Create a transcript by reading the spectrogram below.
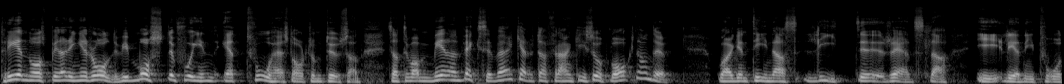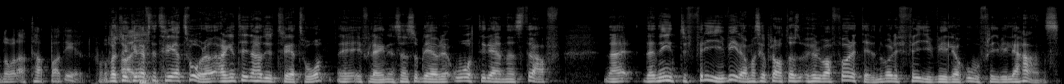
3-0 spelar ingen roll. Vi måste få in 1-2 här snart som tusan. Så att det var mer en växelverkan utav Frankrikes uppvaknande och Argentinas lite rädsla i ledning 2-0 att tappa det. vad tycker du efter 3-2 då? Argentina hade ju 3-2 eh, i förlängningen, sen så blev det återigen en straff. Nej, den är inte frivillig, om man ska prata om hur det var förr i tiden, då var det frivillig och ofrivillig hands.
